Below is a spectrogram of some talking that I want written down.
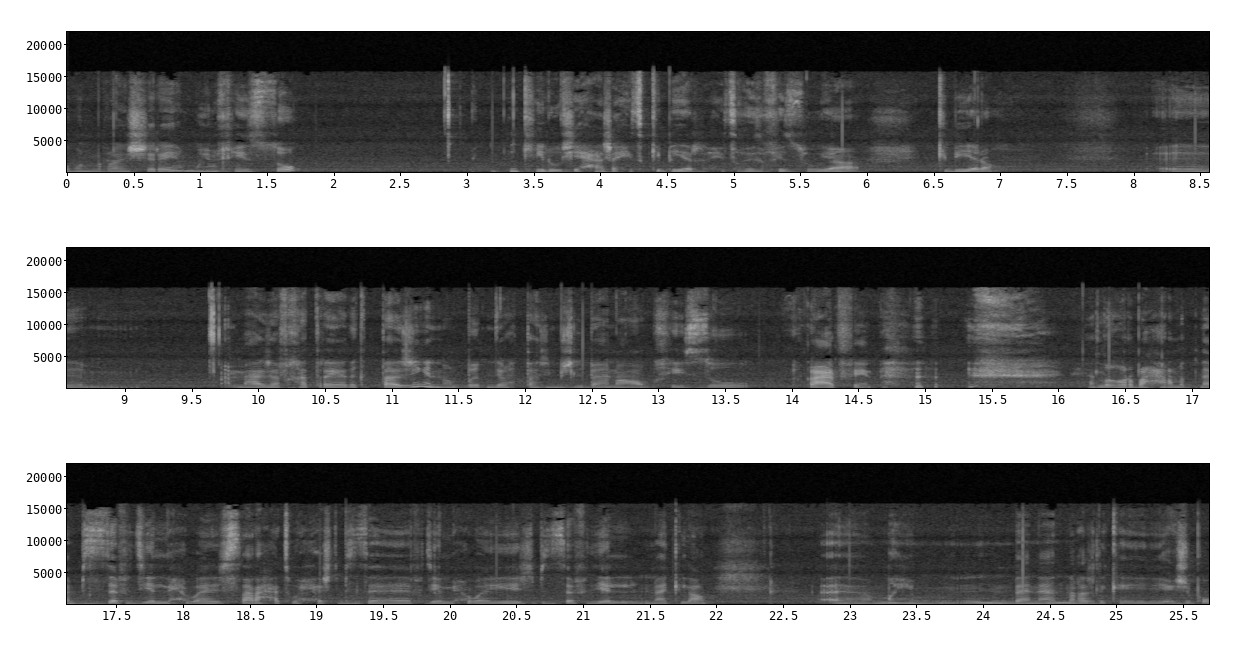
أول مرة نشريه المهم خيزو. كيلو شي حاجة حيت كبير حيت خيزويا كبيرة. مع جا في خاطري هذاك الطاجين بغيت ندير واحد الطاجين بجلبانة وخيزو. عارفين. هاد الغربة حرمتنا بزاف ديال الحوايج صراحة توحشت بزاف ديال الحوايج بزاف ديال الماكلة. المهم البنان راجلي كيعجبو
